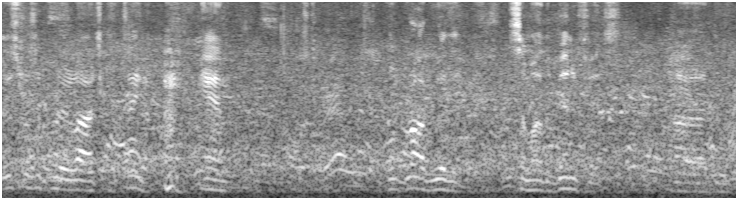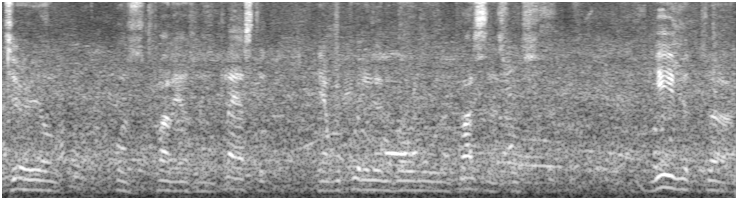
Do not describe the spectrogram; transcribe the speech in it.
This was a pretty large container, and it brought with it some other benefits. Uh, the material was polyethylene plastic, and we put it in a blow molding process, which gave it uh,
